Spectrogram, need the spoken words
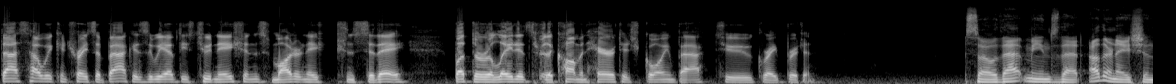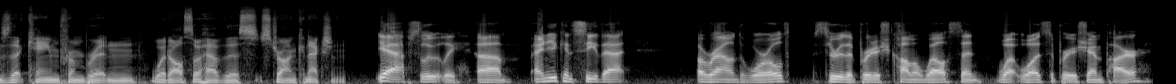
that's how we can trace it back is we have these two nations, modern nations today, but they're related through the common heritage going back to Great Britain. So that means that other nations that came from Britain would also have this strong connection. Yeah, absolutely. Um, and you can see that around the world through the British Commonwealth and what was the British Empire.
